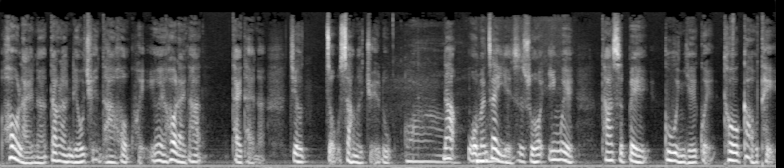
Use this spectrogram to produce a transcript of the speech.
后来呢，当然刘全他后悔，因为后来他太太呢就。走上了绝路。哇！那我们在演是说，因为他是被孤魂野鬼偷高铁，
